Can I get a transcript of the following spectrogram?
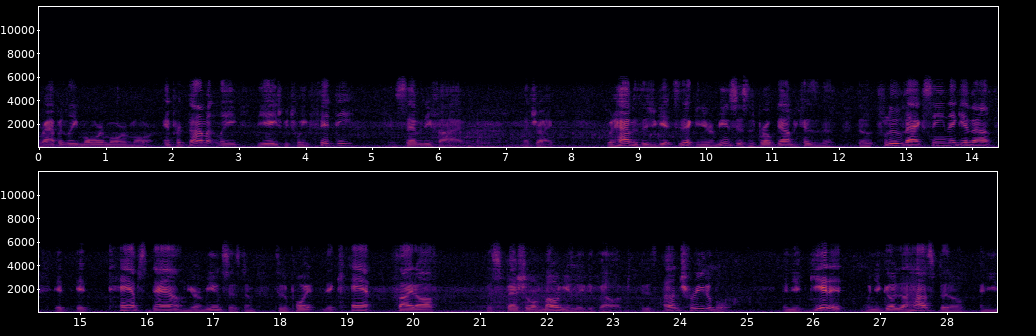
rapidly, more and more and more, and predominantly the age between 50 and 75. That's right. What happens is you get sick and your immune system is broke down because of the the flu vaccine they give out. It it tamps down your immune system to the point it can't fight off the special ammonia they developed. It is untreatable, and you get it when you go to the hospital and you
